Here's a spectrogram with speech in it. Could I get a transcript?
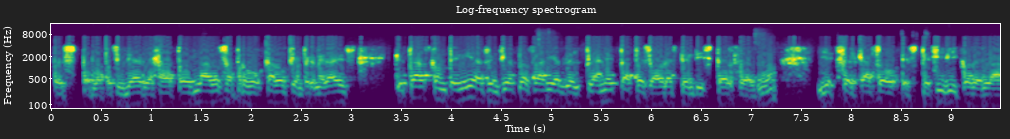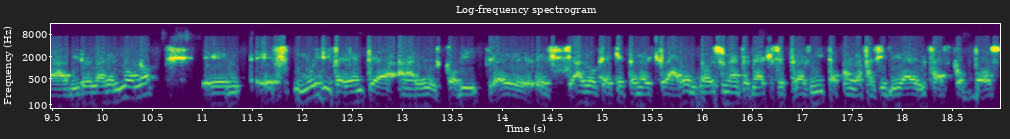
pues por la posibilidad de viajar a todos lados, ha provocado que enfermedades que estaban contenidas en ciertas áreas del planeta, pues ahora estén dispersas, ¿no? Y este es el caso específico de la viruela del mono. Eh, es al COVID, es algo que hay que tener claro, no es una enfermedad que se transmita con la facilidad del SARS-CoV-2.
